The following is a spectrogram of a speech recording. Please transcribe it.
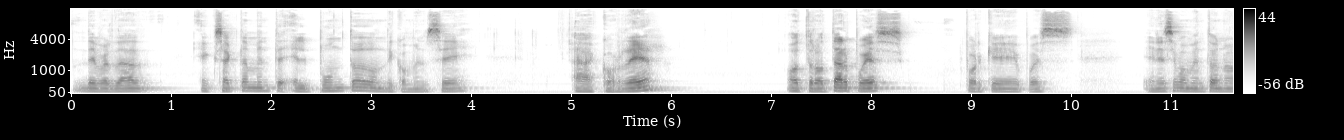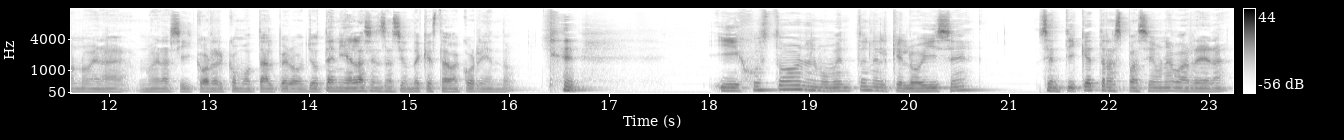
de verdad exactamente el punto donde comencé a correr o trotar pues porque pues en ese momento no no era no era así correr como tal pero yo tenía la sensación de que estaba corriendo Y justo en el momento en el que lo hice, sentí que traspasé una barrera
